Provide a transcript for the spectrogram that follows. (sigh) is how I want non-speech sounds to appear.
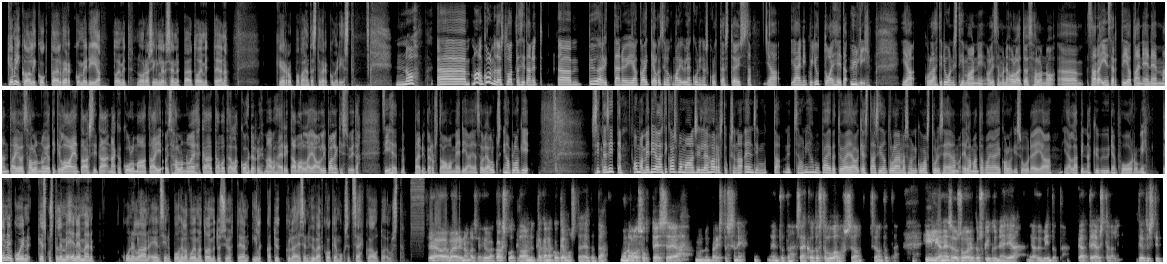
Kemikaali Cocktail Verkkomedia, toimit Noora Singler sen päätoimittajana. Kerropa vähän tästä verkkomediasta. No, äh, mä oon 13 vuotta sitä nyt äh, pyörittänyt ja kaikki alkoi silloin, kun mä olin Ylen kuningaskuluttajassa töissä. Ja jäi niin kuin juttuaiheita yli. Ja kun lähti duunista himaan, niin oli semmoinen olo, että olisi halunnut ö, saada inserttiin jotain enemmän tai olisi halunnut jotenkin laajentaa sitä näkökulmaa tai olisi halunnut ehkä tavoitella kohderyhmää vähän eri tavalla ja oli paljonkin syitä siihen, että mä päädyin perustamaan oman median ja se oli aluksi ihan blogi sitten, sitten oma media lähti kasvamaan sille harrastuksena ensin, mutta nyt se on ihan mun päivätyö ja oikeastaan siitä on tullut enemmän semmoinen niin vastuullisen elämäntavan ja ekologisuuden ja, ja läpinäkyvyyden foorumi. Ennen kuin keskustelemme enemmän, kuunnellaan ensin Pohjola Voiman toimitusjohtajan Ilkka Tykkyläisen hyvät kokemukset sähköautoilusta. Sehän on aivan erinomaisen hyvä. Kaksi vuotta on nyt takana kokemusta ja tota, mun olosuhteissa ja mun ympäristössä niin en tota, sähköautosta luovu. Se on, se on tota, hiljainen, se on suorituskykyinen ja, ja hyvin tota, käyttäjäystävällinen. Tietysti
